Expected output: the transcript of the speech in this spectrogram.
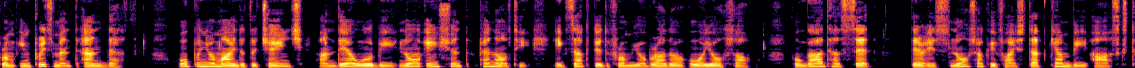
from imprisonment and death. Open your mind to change, and there will be no ancient penalty exacted from your brother or yourself. For God has said, There is no sacrifice that can be asked.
